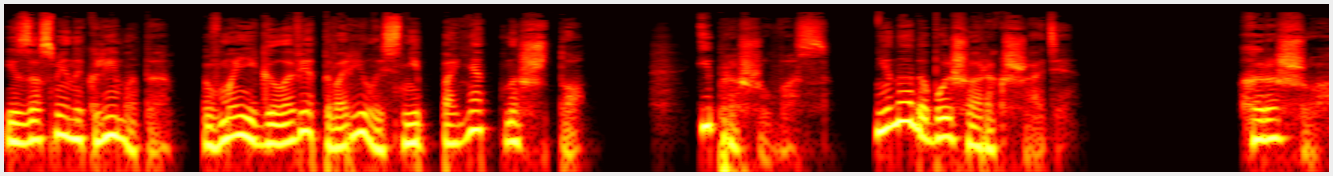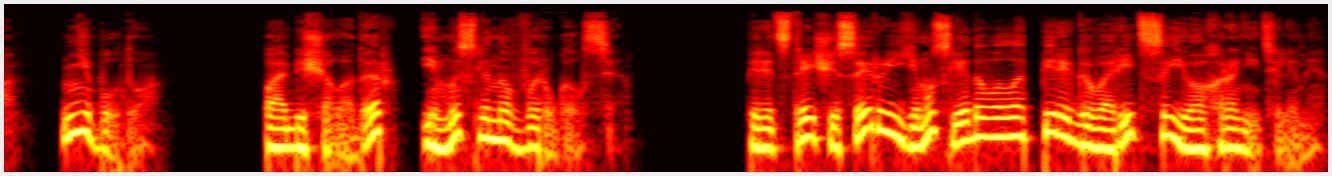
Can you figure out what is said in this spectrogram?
Из-за смены климата в моей голове творилось непонятно что. И прошу вас, не надо больше о Ракшаде. Хорошо, не буду, — пообещал Адер и мысленно выругался. Перед встречей с Эрой ему следовало переговорить с ее охранителями.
